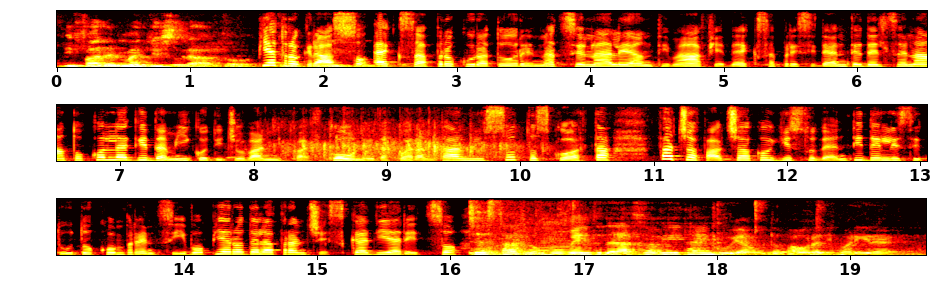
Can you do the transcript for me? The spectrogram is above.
di fare il magistrato. Pietro Grasso, ex procuratore nazionale antimafia ed ex presidente del Senato, collega ed amico di Giovanni Falcone, da 40 anni sotto scorta, faccia a faccia con gli studenti dell'Istituto Comprensivo Piero della Francesca di Arezzo. C'è stato un momento della sua vita in cui ha avuto paura di morire?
